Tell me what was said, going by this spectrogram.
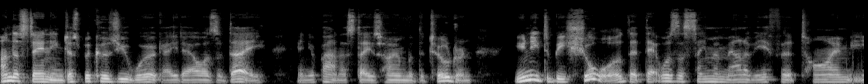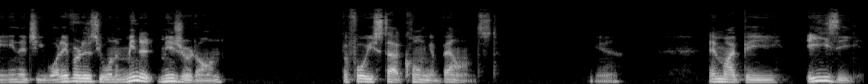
Understanding just because you work eight hours a day and your partner stays home with the children, you need to be sure that that was the same amount of effort, time, energy, whatever it is you want to measure it on before you start calling it balanced. Yeah. It might be easy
